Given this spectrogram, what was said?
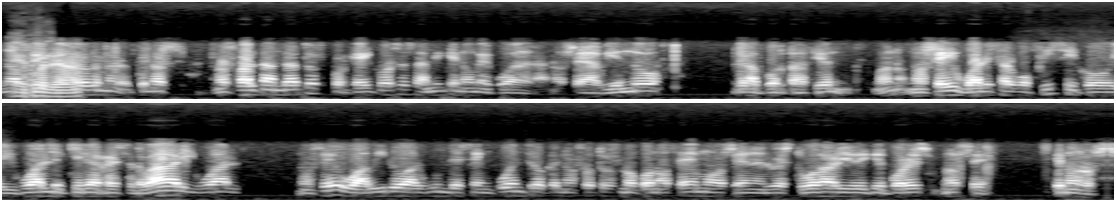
No, creo que, nos, nos, faltan datos porque hay cosas a mí que no me cuadran. O sea, viendo la aportación, bueno, no sé, igual es algo físico, igual le quiere reservar, igual, no sé, o ha habido algún desencuentro que nosotros no conocemos en el vestuario y que por eso, no sé, que no lo sé.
